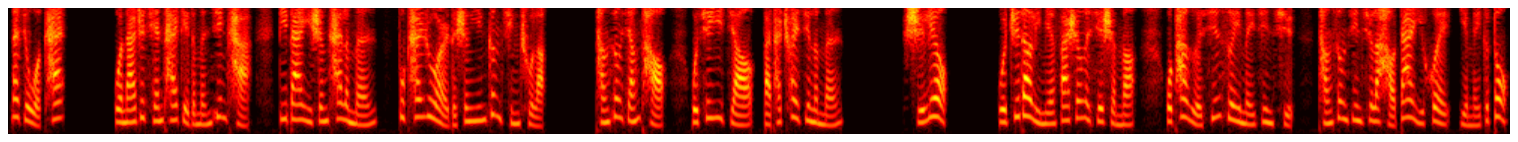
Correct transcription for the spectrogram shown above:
那就我开。我拿着前台给的门禁卡，滴答一声开了门，不堪入耳的声音更清楚了。唐宋想跑，我却一脚把他踹进了门。十六，我知道里面发生了些什么，我怕恶心，所以没进去。唐宋进去了好大一会，也没个动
